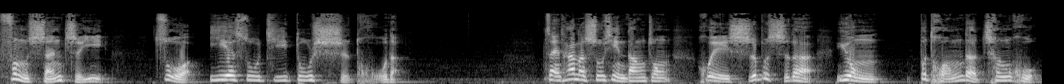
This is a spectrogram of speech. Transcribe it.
奉神旨意做耶稣基督使徒的，在他的书信当中，会时不时的用不同的称呼，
